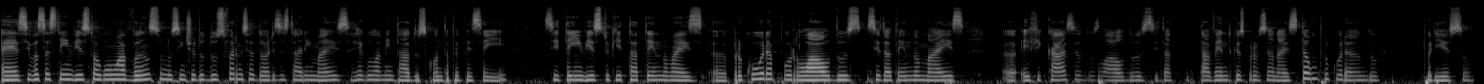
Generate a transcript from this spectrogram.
é se vocês têm visto algum avanço no sentido dos fornecedores estarem mais regulamentados quanto à PPCI, se tem visto que está tendo mais uh, procura por laudos, se está tendo mais uh, eficácia dos laudos, se está tá vendo que os profissionais estão procurando por isso.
